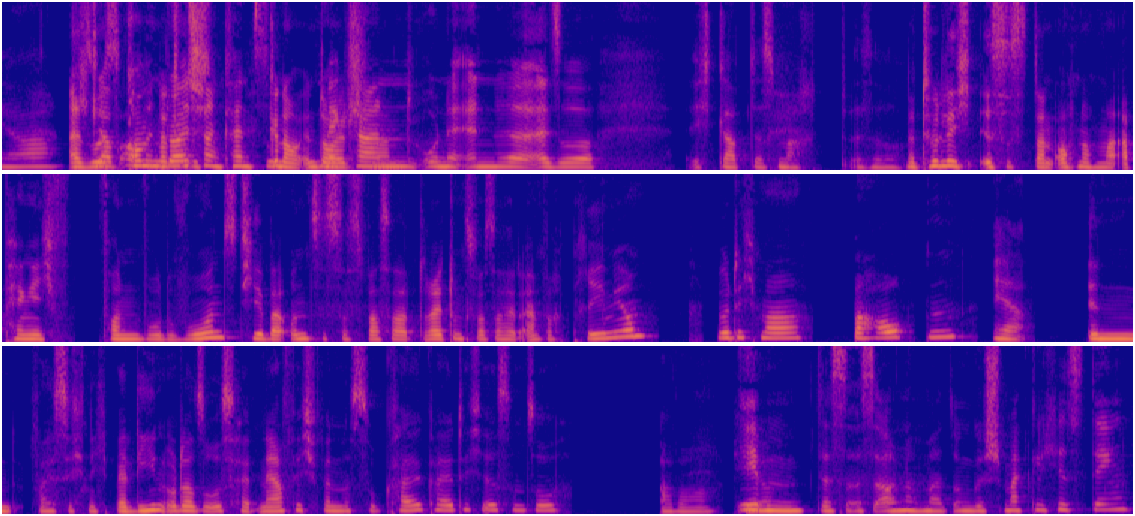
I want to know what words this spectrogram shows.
Ja, Also ich glaube, auch kommt in Deutschland kannst du genau, in Deutschland. ohne Ende. Also ich glaube, das macht, also Natürlich ist es dann auch nochmal abhängig von wo du wohnst. Hier bei uns ist das Wasser, Leitungswasser halt einfach Premium, würde ich mal behaupten. ja. In, weiß ich nicht, Berlin oder so ist halt nervig, wenn das so kalkhaltig ist und so. Aber hier- Eben, das ist auch nochmal so ein geschmackliches Ding.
